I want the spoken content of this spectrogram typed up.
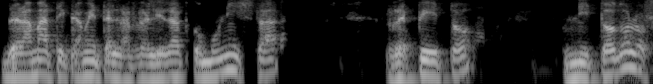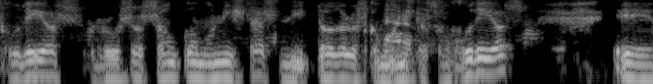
dramáticamente la realidad comunista, repito, ni todos los judíos rusos son comunistas, ni todos los comunistas son judíos, eh,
